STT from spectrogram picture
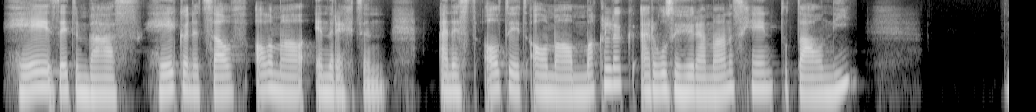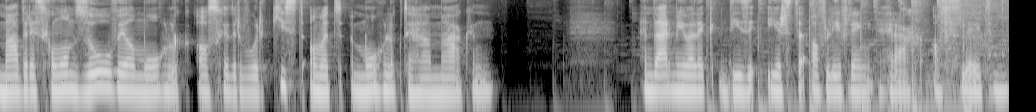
Hij zit een baas. Hij kan het zelf allemaal inrichten. En is het altijd allemaal makkelijk en roze geur en maneschijn? Totaal niet. Maar er is gewoon zoveel mogelijk als je ervoor kiest om het mogelijk te gaan maken. En daarmee wil ik deze eerste aflevering graag afsluiten.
